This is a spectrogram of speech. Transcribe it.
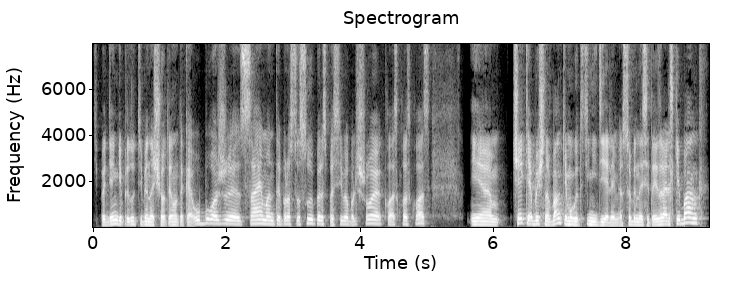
типа, деньги придут тебе на счет. И она такая, о боже, Саймон, ты просто супер, спасибо большое, класс, класс, класс. И эм, чеки обычно в банке могут идти неделями, особенно если это израильский банк.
